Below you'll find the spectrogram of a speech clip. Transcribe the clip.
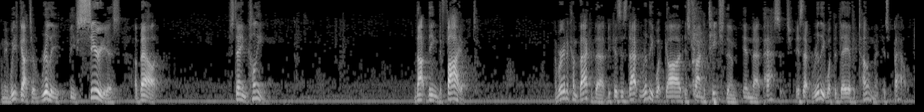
I mean, we've got to really be serious about staying clean, not being defiled. And we're going to come back to that because is that really what God is trying to teach them in that passage? Is that really what the Day of Atonement is about?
